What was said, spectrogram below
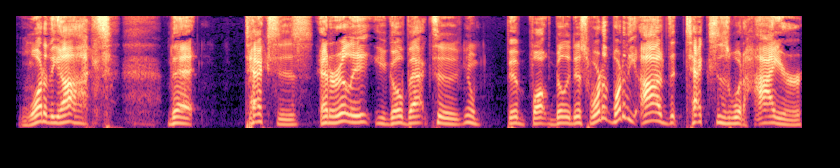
what are the odds that Texas, and really you go back to, you know, Bibb Falk, Billy Disch, what are, what are the odds that Texas would hire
